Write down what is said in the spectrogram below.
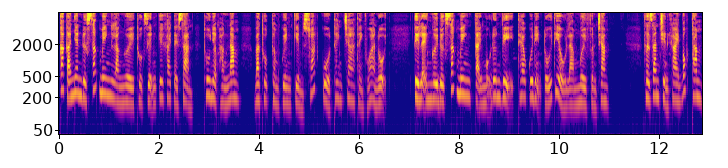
Các cá nhân được xác minh là người thuộc diện kê khai tài sản thu nhập hàng năm và thuộc thẩm quyền kiểm soát của Thanh tra thành phố Hà Nội. Tỷ lệ người được xác minh tại mỗi đơn vị theo quy định tối thiểu là 10% thời gian triển khai bốc thăm,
